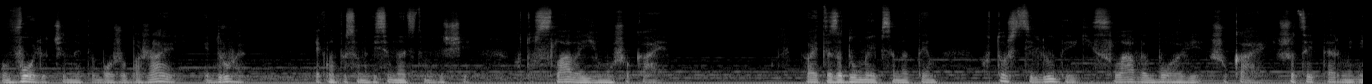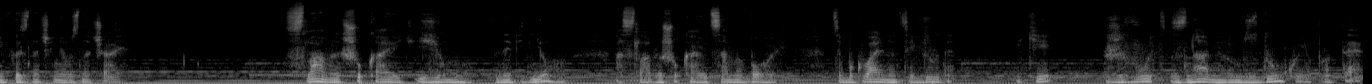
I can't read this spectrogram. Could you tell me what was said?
волю чинити Божу бажають. І друге, як написано в 18 му вірші, хто слави йому шукає. Давайте задумаємося над тим, хто ж ці люди, які слави Богові шукають, що цей термін і визначення означає. Слави шукають йому, не від нього, а слави шукають саме Богові. Це буквально ці люди, які живуть з наміром, з думкою про те,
